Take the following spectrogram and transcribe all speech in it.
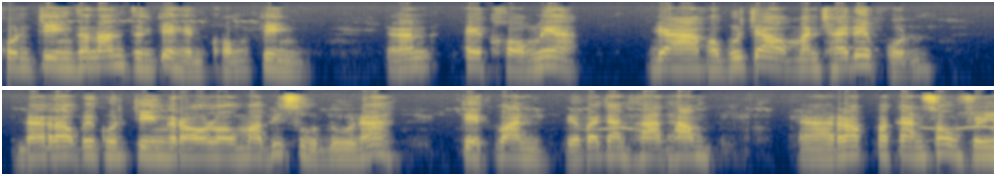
คนจริงเท่านั้นถึงจะเห็นของจริงดังนั้นไอ้ของเนี่ยยาของพระเจ้ามันใช้ได้ผลแต่เราเป็นคนจริงเราลองมาพิสูจน์ดูนะเจ็ดวัน เดี๋ยวอาจารย์พาทำรับประกันซ่อมฟรี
